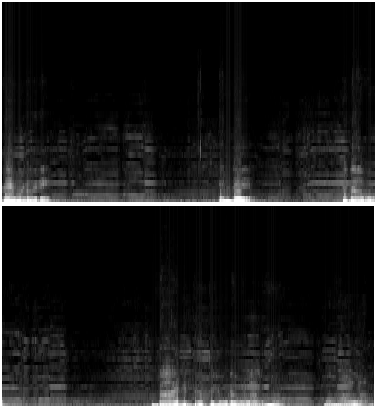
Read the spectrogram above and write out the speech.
പ്രിയമുള്ളവരെ എന്റെ പിതാവ് ദാരിദ്ര്യത്തിലൂടെ വളർന്ന് വന്ന ആളാണ്.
